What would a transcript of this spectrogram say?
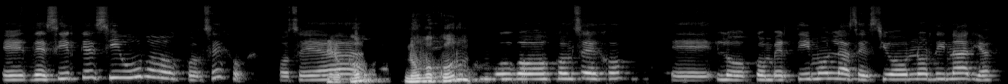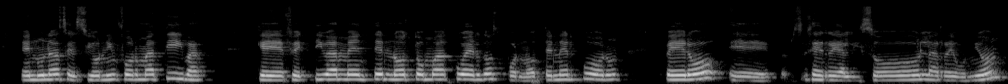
eh, decir que sí hubo Consejo, o sea... ¿Pero cómo? ¿No hubo quórum? Eh, hubo Consejo, eh, lo convertimos la sesión ordinaria en una sesión informativa que efectivamente no tomó acuerdos por no tener quórum, pero eh, se realizó la reunión.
